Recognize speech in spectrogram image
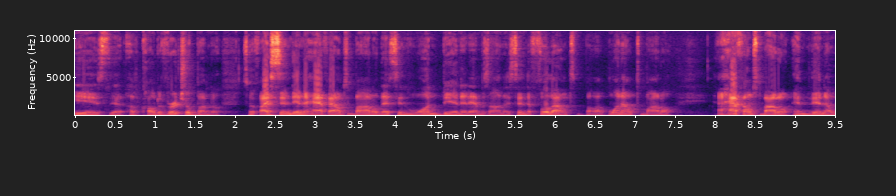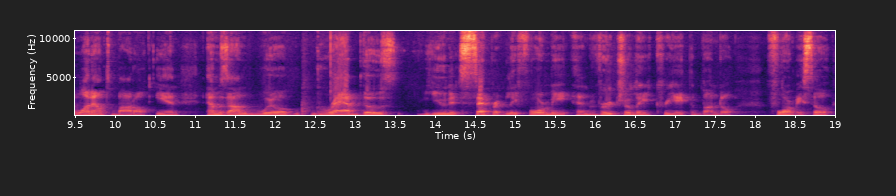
is uh, called a virtual bundle. So if I send in a half ounce bottle that's in one bin at Amazon, I send a full ounce, one ounce bottle, a half ounce bottle, and then a one ounce bottle in. Amazon will grab those units separately for me and virtually create the bundle for me. So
